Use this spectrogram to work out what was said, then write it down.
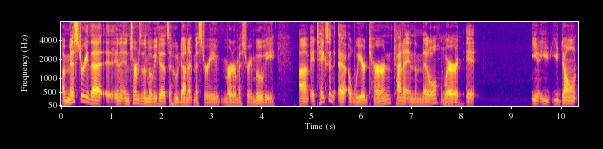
a mystery that in, in terms of the movie because it's a whodunit mystery murder mystery movie um, it takes an, a, a weird turn kind of in the middle where it you, you you don't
